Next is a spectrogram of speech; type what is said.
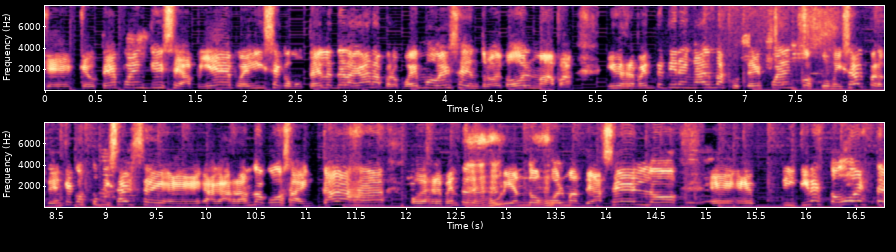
que, que ustedes pueden irse a pie, pueden irse como ustedes les dé la gana, pero pueden moverse dentro de todo el mapa. Y de repente tienen armas que ustedes pueden customizar, pero tienen que customizarse eh, agarrando cosas en caja o de repente descubriendo formas de hacerlo. eh, eh, y tienes todas este,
